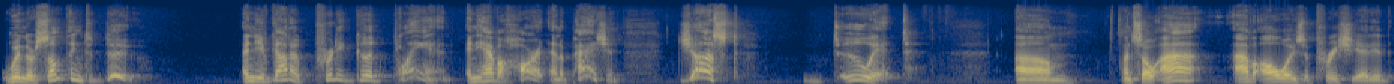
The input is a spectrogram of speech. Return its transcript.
when there's something to do and you've got a pretty good plan and you have a heart and a passion, just do it. Um, and so I, I've always appreciated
